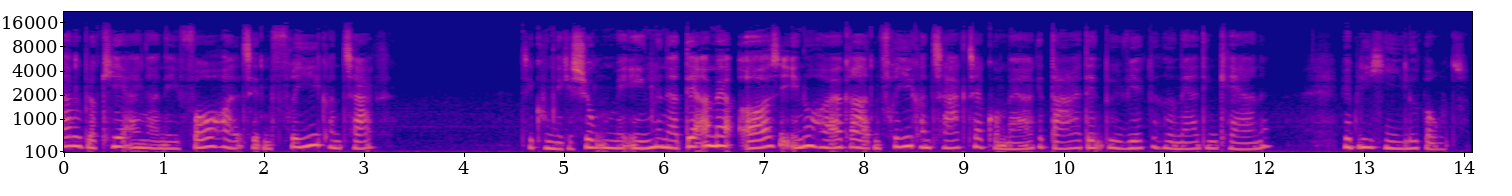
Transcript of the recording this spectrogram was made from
der vil blokeringerne i forhold til den frie kontakt, til kommunikationen med englene, og dermed også i endnu højere grad den frie kontakt til at kunne mærke dig, den du i virkeligheden er, din kerne, vil blive helet bort.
